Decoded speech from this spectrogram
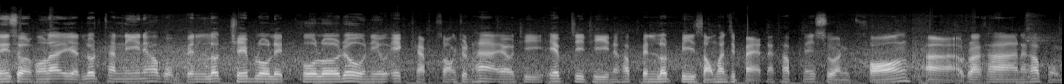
ในส่วนของรายละเอียดรถคันนี้นะครับผมเป็นรถ Chevrolet Colorado New X Cap 2.5 LT FGT นะครับเป็นรถปี 2018 นะครับ ในส่วนของอาราคานะครับผม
